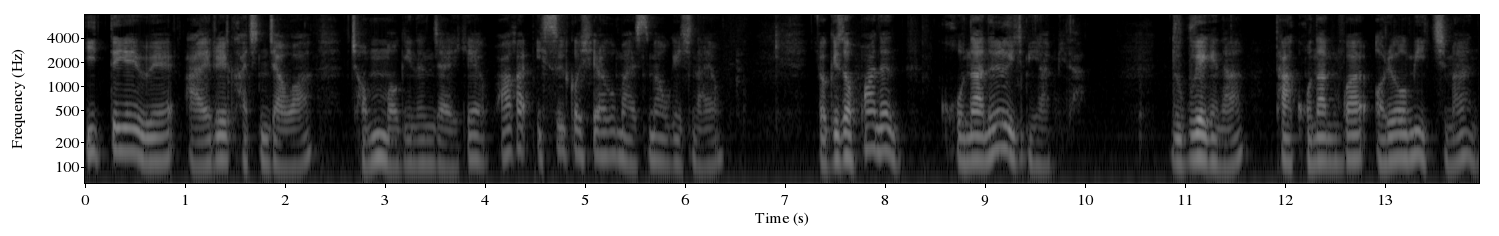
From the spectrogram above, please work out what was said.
이때에 왜 아이를 가진 자와 젖 먹이는 자에게 화가 있을 것이라고 말씀하고 계시나요? 여기서 화는 고난을 의미합니다. 누구에게나 다 고난과 어려움이 있지만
